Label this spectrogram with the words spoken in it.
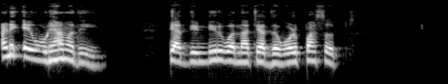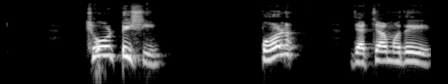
आणि एवढ्यामध्ये त्या दिंडीर वनाच्या जवळपासच छोटीशी पण ज्याच्यामध्ये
